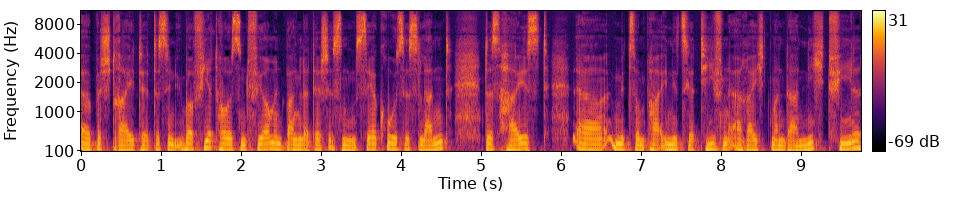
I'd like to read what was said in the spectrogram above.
äh, bestreitet. Das sind über 4000 Firmen. Bangladesch ist ein sehr großes Land. Das heißt, äh, mit so ein paar Initiativen erreicht man da nicht viel.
